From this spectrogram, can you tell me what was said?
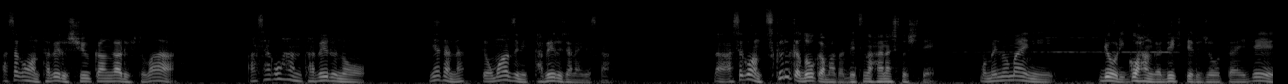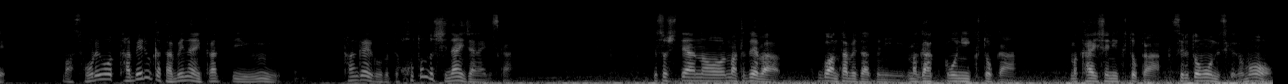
朝ごはん食べる習慣がある人は、朝ごはん食べるの嫌だなって思わずに食べるじゃないですか。だから朝ごはん作るかどうかはまた別の話として、もう目の前に料理、ご飯ができてる状態で、まあそれを食べるか食べないかっていう考えることってほとんどしないじゃないですか。でそしてあの、まあ、例えばご飯食べた後に、まあ、学校に行くとか、まあ、会社に行くとかすると思うんですけども、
